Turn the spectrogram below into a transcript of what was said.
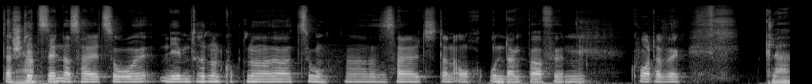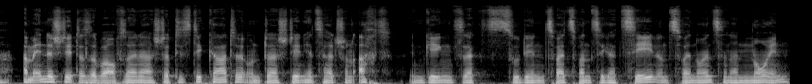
Da ja. steht Senders halt so nebendrin und guckt nur zu. Das ist halt dann auch undankbar für einen Quarterback. Klar, am Ende steht das aber auf seiner Statistikkarte und da stehen jetzt halt schon acht im Gegensatz zu den 220er 10 und 219er 9.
